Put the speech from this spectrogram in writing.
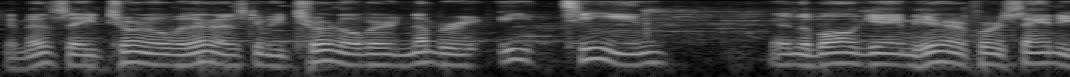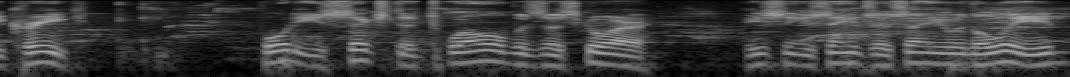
commits a turnover there. That's going to be turnover number 18 in the ball game here for Sandy Creek. 46 to 12 is the score. Hastings St. Cecilia with the lead.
